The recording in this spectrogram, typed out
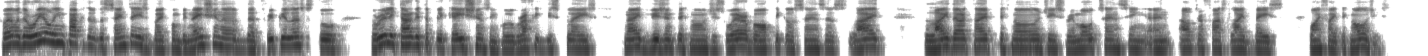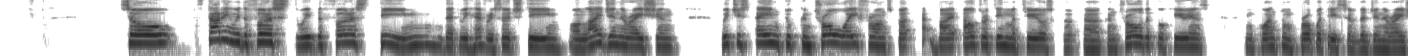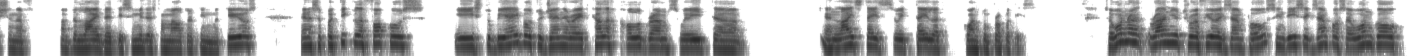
However, the real impact of the center is by combination of the three pillars to, to really target applications in holographic displays, night vision technologies, wearable optical sensors, light LiDAR type technologies, remote sensing, and ultra-fast light-based Wi-Fi technologies. So starting with the first with the first team that we have research team on light generation, which is aimed to control wavefronts, but by ultra-thin materials, uh, control the coherence and quantum properties of the generation of, of the light that is emitted from ultra-thin materials. And as a particular focus, is to be able to generate color holograms with uh, and light states with tailored quantum properties. So I want to run you through a few examples. In these examples, I won't go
